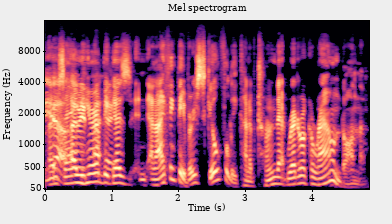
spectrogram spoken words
yeah, I'm saying I mean, here? because I, and I think they very skillfully kind of turned that rhetoric around on them.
